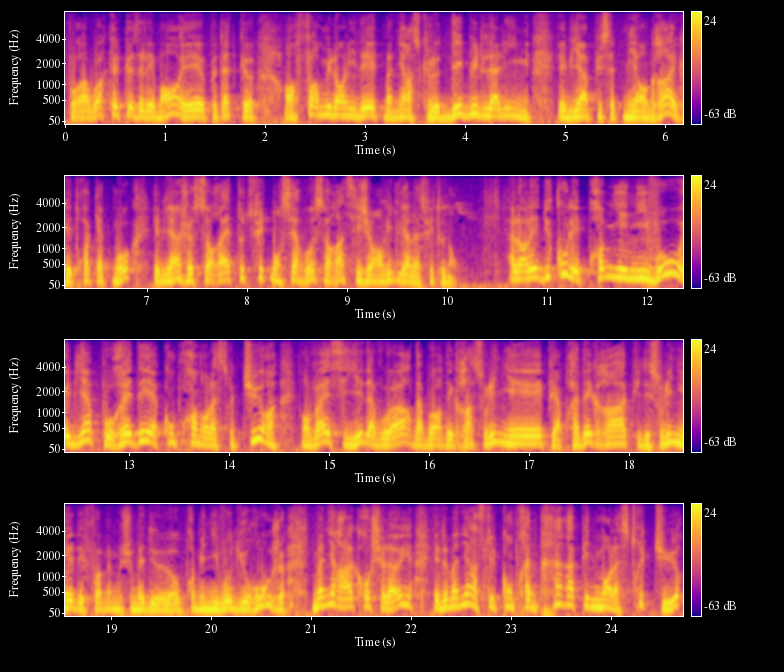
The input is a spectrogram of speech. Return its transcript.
pour avoir quelques éléments et peut-être que en formulant l'idée de manière à ce que le début de la ligne eh bien, puisse être mis en gras avec les trois quatre mots, eh bien, je saurai tout de suite, mon cerveau saura si j'ai envie de lire la suite ou non. Alors les, du coup, les premiers niveaux, eh bien, pour aider à comprendre la structure, on va essayer d'avoir d'abord des gras soulignés, puis après des gras, puis des soulignés. Des fois même, je mets au premier niveau du rouge, de manière à accrocher l'œil et de manière à ce qu'ils comprennent très rapidement la structure,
